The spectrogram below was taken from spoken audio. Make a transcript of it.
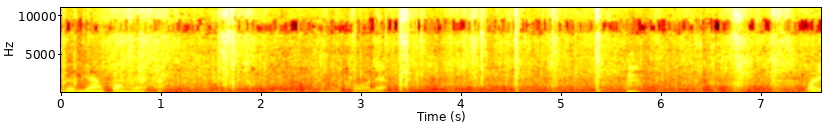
เริ่มยางกล้องแล้วไม่คอแล้วโอ้ย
